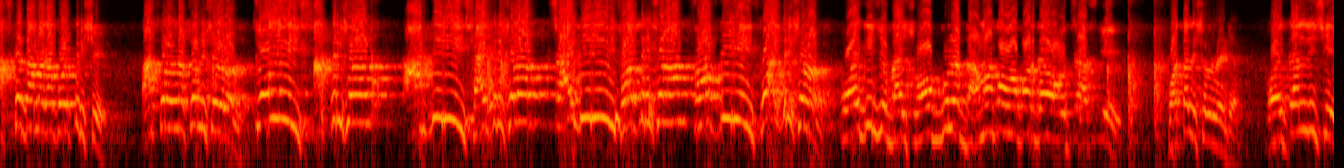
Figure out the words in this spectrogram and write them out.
আজকে দাম আগা পঁয়ত্রিশে। আজকে চল্লিশ চল্লিশ। আটত্রিশ আটত্রিশ সাঁত্রিশ ছত্রিশ লোন ছত্রিশ পঁয়ত্রিশ পঁয়ত্রিশে ভাই? সবগুলো ধামাকা অফার দেওয়া হচ্ছে আজকে। পঁয়তাল্লিশ লোন এটা? পঁয়তাল্লিশে?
